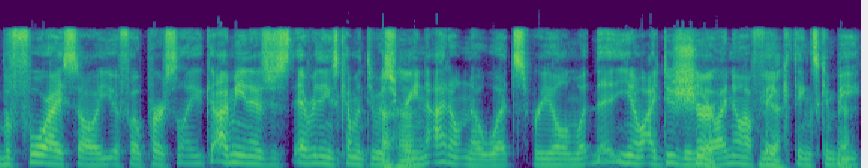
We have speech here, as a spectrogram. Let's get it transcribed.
before I saw a UFO personally. I mean, it's just everything's coming through a Uh-huh. screen. I don't know what's real and what, you know, I do video. Sure. I know how fake Yeah. things can Yeah. be.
